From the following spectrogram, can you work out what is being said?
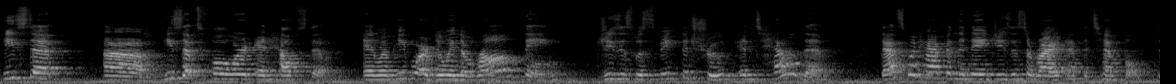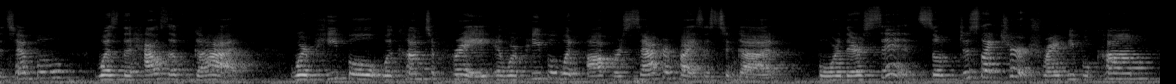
He step um, He steps forward and helps them. And when people are doing the wrong thing, Jesus would speak the truth and tell them that's what happened the day Jesus arrived at the temple. The temple was the house of God where people would come to pray and where people would offer sacrifices to God for their sins. So just like church, right? People come,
